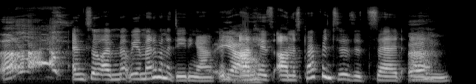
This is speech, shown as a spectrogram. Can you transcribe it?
Ah! And so I met, we met him on a dating app, and Yeah. on his on his preferences it said Uh. um,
